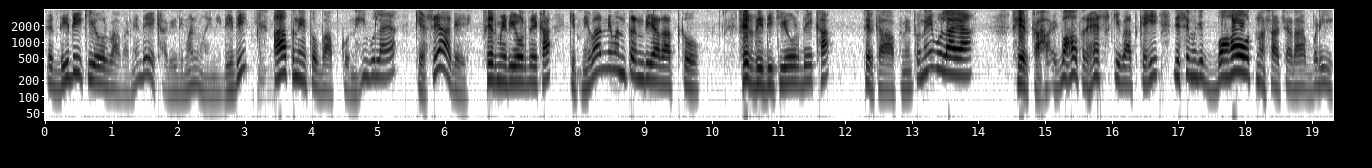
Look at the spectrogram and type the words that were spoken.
फिर दीदी की ओर बाबा ने देखा, दीदी मनमोहिनी दीदी, आपने तो बाप को नहीं बुलाया, कैसे आ गए? फिर मेरी ओर देखा, कितनी बार निमंत्रण दिया रात को? फिर दीदी की ओर देखा, फिर कहा, आपने तो नहीं बुलाया। फिर कहा। एक बहुत रहस्य की बात कही, जिससे मुझे बहुत नशा चढ़ा। बड़ी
